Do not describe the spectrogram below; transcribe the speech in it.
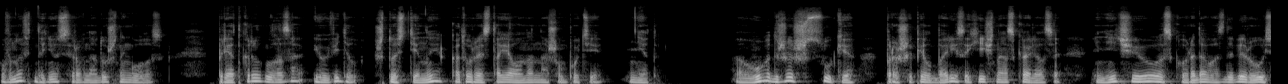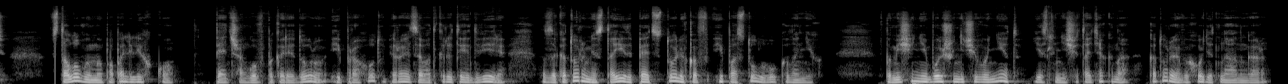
Вновь донесся равнодушный голос. Приоткрыл глаза и увидел, что стены, которая стояла на нашем пути, нет. «Вот же ж суки!» – прошипел Борис и хищно оскалился. «Ничего, скоро до вас доберусь». В столовую мы попали легко. Пять шагов по коридору, и проход упирается в открытые двери, за которыми стоит пять столиков и по стулу около них. В помещении больше ничего нет, если не считать окна, которое выходит на ангар.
